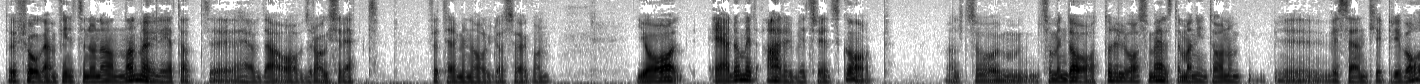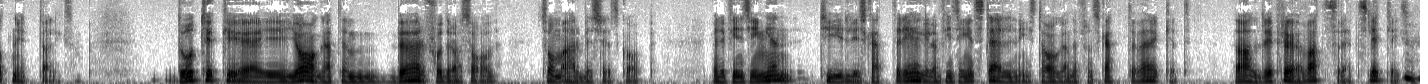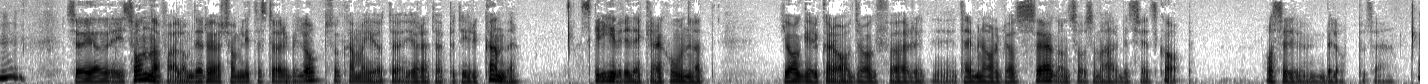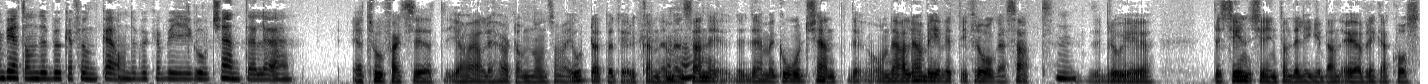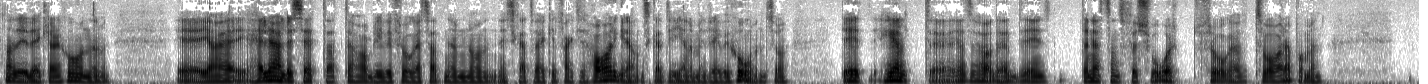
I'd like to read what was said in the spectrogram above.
Då är frågan, finns det någon annan möjlighet att eh, hävda avdragsrätt för terminalglasögon? Ja, är de ett arbetsredskap Alltså mm, som en dator eller vad som helst där man inte har någon eh, väsentlig privat nytta. Liksom. Då tycker jag att den bör få dras av som arbetsredskap. Men det finns ingen tydlig skatteregel, det finns inget ställningstagande från Skatteverket. Det har aldrig prövats rättsligt. Liksom. Mm -hmm. Så i sådana fall, om det rör sig om lite större belopp så kan man göra ett öppet yrkande. Skriver i deklarationen att jag yrkar avdrag för eh, terminalglasögon så som arbetsredskap. Och så belopp och så här. Vet om det brukar funka, om det brukar bli godkänt eller? Jag tror faktiskt att jag har aldrig hört om någon som har gjort öppet yrkande. Uh -huh. Men sen det här med godkänt, om det aldrig har blivit ifrågasatt. Mm. Det beror ju, det syns ju inte om det ligger bland övriga kostnader i deklarationen. Eh, jag har heller aldrig sett att det har blivit ifrågasatt när, någon, när Skatteverket faktiskt har granskat det genom en revision. Så det är helt, eh, jag sa det, det är, det är nästan för svår fråga att svara på men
